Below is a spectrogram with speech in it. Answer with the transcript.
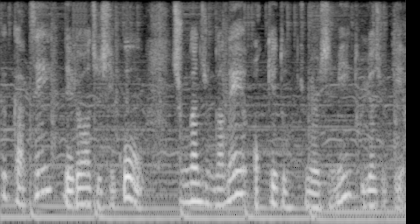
끝까지 내려와 주시고 중간중간에 어깨도 좀 열심히 돌려줄게요.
